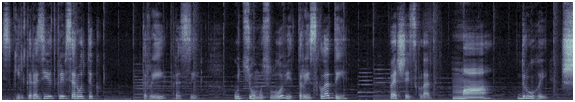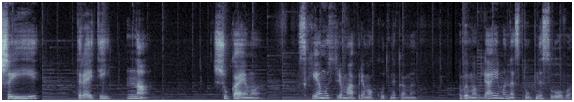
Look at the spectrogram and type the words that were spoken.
Скільки разів відкрився ротик? Три рази. У цьому слові три склади. Перший склад ма, другий ши, третій на. Шукаємо схему з трьома прямокутниками. Вимовляємо наступне слово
